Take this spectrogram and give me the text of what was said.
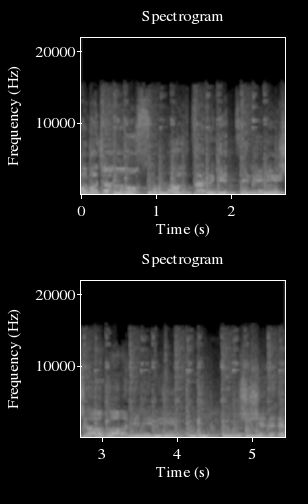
Alacağın olsun ah terk etti beni şahaneleri. Şişelere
